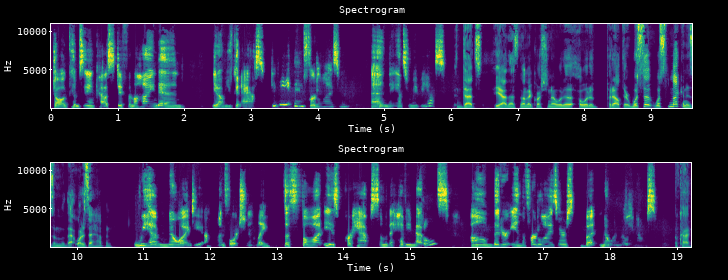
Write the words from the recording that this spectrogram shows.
dog comes in kind of stiff in the hind end, you know, you can ask, did he eat any fertilizer? And the answer may be yes. That's yeah, that's not a question I would have I would have put out there. What's the what's the mechanism of that? Why does that happen? We have no idea, unfortunately. The thought is perhaps some of the heavy metals um, that are in the fertilizers, but no one really knows. Okay.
